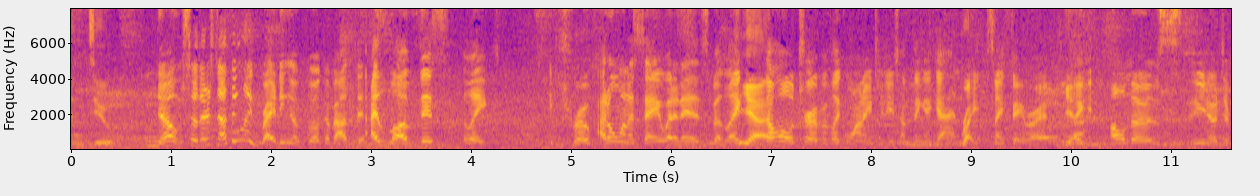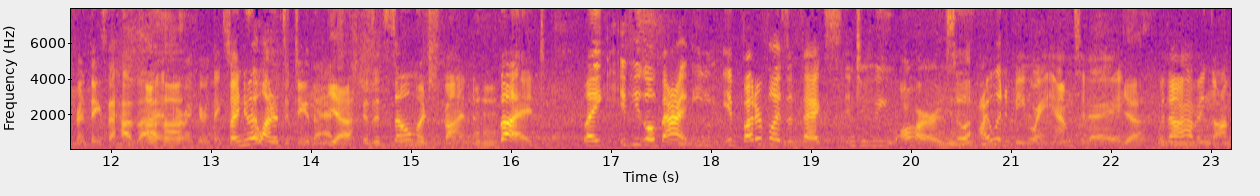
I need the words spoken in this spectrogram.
and do? No, so there's nothing like writing a book about this. I love this like trope. I don't want to say what it is, but like Yeah. the whole trope of like wanting to do something again. Right. It's my favorite. Yeah. Like all those you know different things that have that Uh-huh. are my favorite things. So I knew I wanted to do that. Yeah. Mm-hmm. Because it's so much fun. But like if you go back, you, it butterflies effects into who you are. So I wouldn't be who I am today. Mm-hmm. Yeah. Without having gone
